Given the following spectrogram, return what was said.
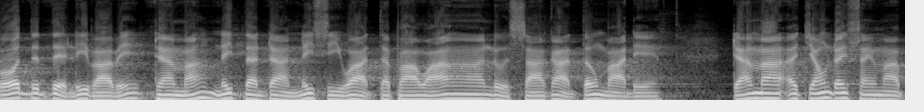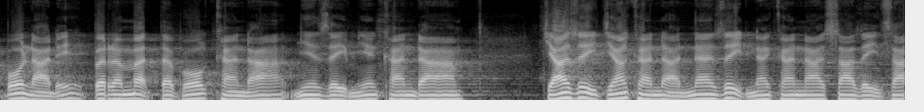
ဘောတစ်သက်လေးပါပဲဓမ္မနိတ္တတနိစီဝတဘာဝလို့စာကသုံးပါတယ်ဓမ္မအကြောင်းတိုင်းဆိုင်မှာပေါ်လာတဲ့ပရမတ်သဘောခန္ဓာမြင်စိတ်မြင်ခန္ဓာကြားစိတ်ကြားခန္ဓာနာစိတ်နာခန္ဓာစာစိတ်စာ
